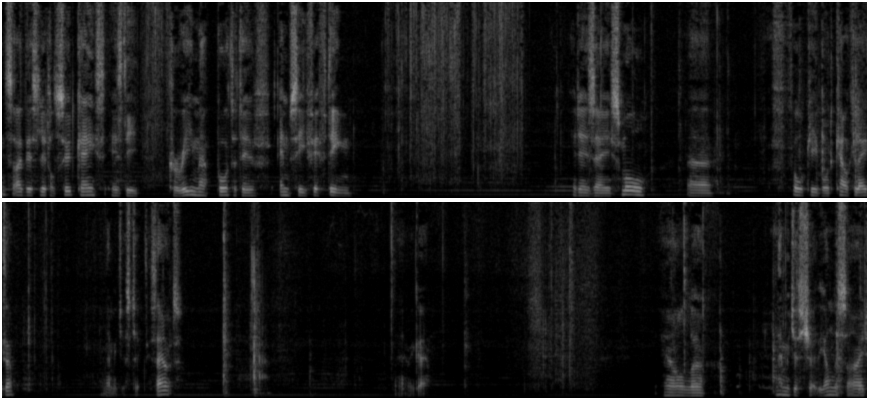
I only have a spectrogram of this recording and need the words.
Inside this little suitcase is the Corima Portative MC15. It is a small uh, full keyboard calculator. Let me just take this out. There we go. I'll, uh, let me just show the underside.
